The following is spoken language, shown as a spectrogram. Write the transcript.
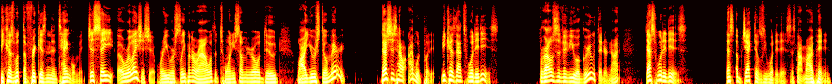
because what the freak is an entanglement? Just say a relationship where you were sleeping around with a 20 some year old dude while you were still married. That's just how I would put it because that's what it is. Regardless of if you agree with it or not, that's what it is. That's objectively what it is. That's not my opinion.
